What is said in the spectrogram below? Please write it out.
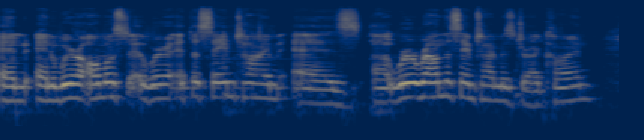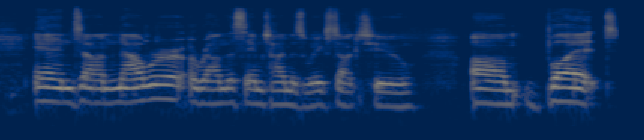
And and we're almost we're at the same time as uh, we're around the same time as DragCon, and um, now we're around the same time as Wigstock too. Um, but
